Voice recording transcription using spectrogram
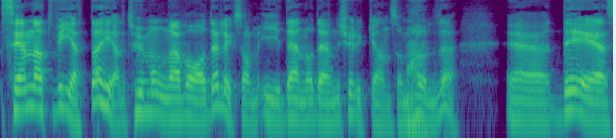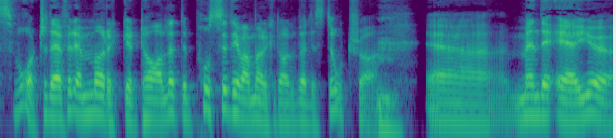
sen att veta helt hur många var det liksom i den och den kyrkan som höll det. Eh, det är svårt. Så därför är mörkertalet, det positiva mörkertalet väldigt stort tror jag. Eh, men det är ju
